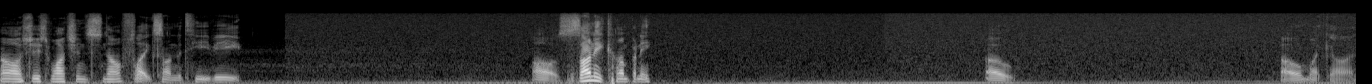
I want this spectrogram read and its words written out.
Oh, she's watching snowflakes on the TV. Oh, Sunny Company. Oh. Oh my god.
